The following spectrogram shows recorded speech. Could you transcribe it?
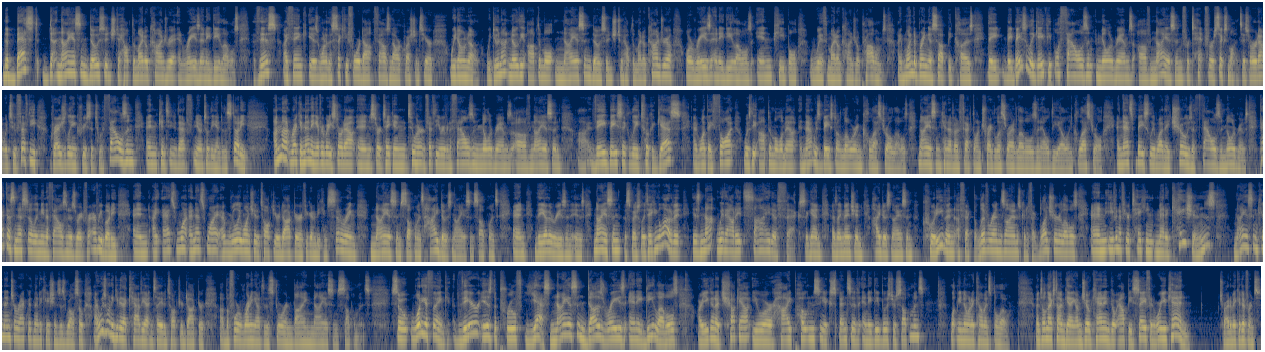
The best niacin dosage to help the mitochondria and raise NAD levels. This, I think, is one of the $64,000 questions here. We don't know. We do not know the optimal niacin dosage to help the mitochondria or raise NAD levels in people with mitochondrial problems. I wanted to bring this up because they, they basically gave people 1,000 milligrams of niacin for, ten, for six months. They started out with 250, gradually increased it to 1,000, and continued that you know, until the end of the study study. I'm not recommending everybody start out and start taking 250 or even 1,000 milligrams of niacin. Uh, they basically took a guess at what they thought was the optimal amount, and that was based on lowering cholesterol levels. Niacin can have an effect on triglyceride levels and LDL and cholesterol, and that's basically why they chose a thousand milligrams. That doesn't necessarily mean a thousand is right for everybody, and I that's one, and that's why I really want you to talk to your doctor if you're going to be considering niacin supplements, high dose niacin supplements. And the other reason is niacin, especially taking a lot of it, is not without its side effects. Again, as I mentioned, high dose niacin could even affect the liver enzymes, could affect blood sugar levels, and even if you're taking medications, niacin can interact with medications as well. So I always want to give you that caveat and tell you to talk to your doctor uh, before running out to the store and buying niacin supplements. So what do you think? There is the proof. Yes, niacin does raise NAD levels. Are you going to chuck out your high potency, expensive NAD booster supplements? Let me know in the comments below. Until next time, gang, I'm Joe Cannon. Go out, be safe, and where you can, try to make a difference.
